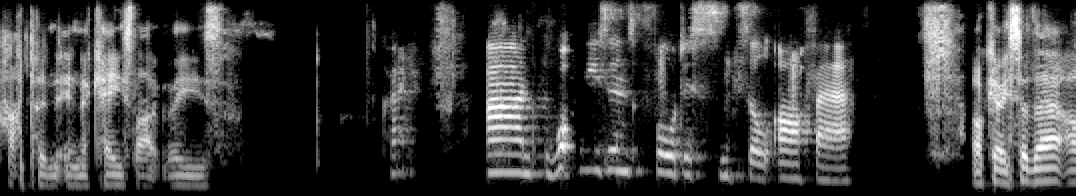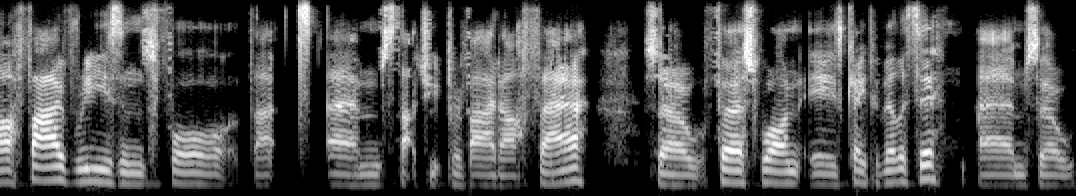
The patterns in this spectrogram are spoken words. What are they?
happen in a case like these. Okay. And what reasons for dismissal are fair? Okay, so there are five reasons for that um, statute provide are fair. So first one is capability. Um, so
